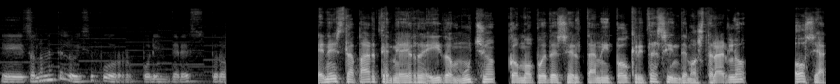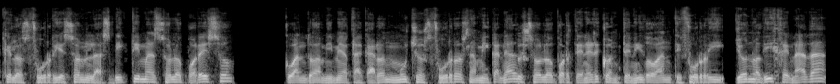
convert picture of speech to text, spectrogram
Eh, solamente lo hice por, por interés, pero... En esta parte me he reído mucho, ¿cómo puede ser tan hipócrita sin demostrarlo? O sea que los furries son las víctimas solo por eso, cuando a mí me atacaron muchos furros a mi canal solo por tener contenido anti-furry, yo no dije nada,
